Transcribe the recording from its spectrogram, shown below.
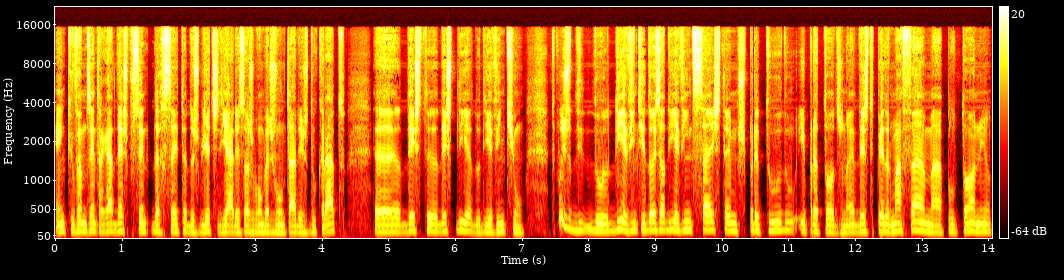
em que vamos entregar 10% da receita dos bilhetes diários aos bombeiros voluntários do Crato uh, deste, deste dia, do dia 21. Depois do, do, dia 22 ao dia 26 temos para tudo e para todos, não é? Desde Pedro Mafama, a Plutónio,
